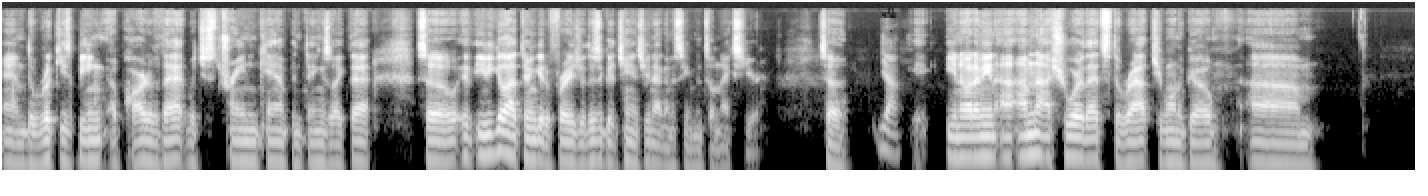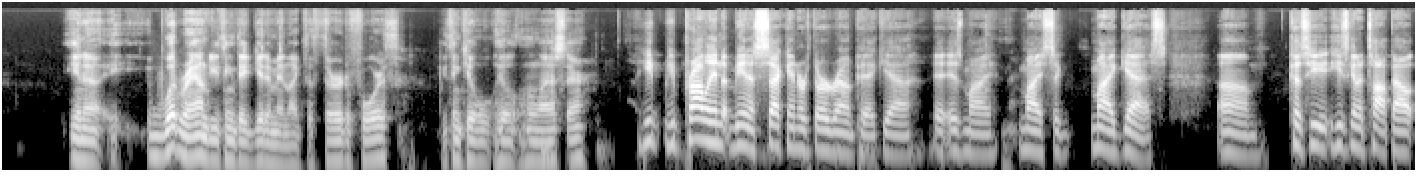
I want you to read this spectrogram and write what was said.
and the rookies being a part of that, which is training camp and things like that. So if, if you go out there and get a Frazier, there's a good chance you're not going to see him until next year. So Yeah. you know what I mean? I, I'm not sure that's the route you want to go. Um, you know, what round do you think they'd get him in? Like the third or fourth? You think he'll he'll, he'll last there? He he probably end up being a second or third round pick. Yeah, is my my my guess. Um, because he he's going to top out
